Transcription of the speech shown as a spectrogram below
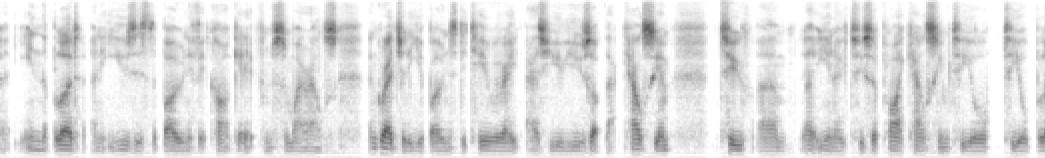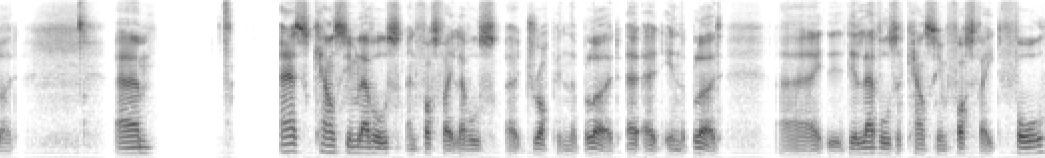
uh, in the blood and it uses the bone if it can't get it from somewhere else. And gradually your bones deteriorate as you use up that calcium to um, uh, you know to supply calcium to your to your blood. Um, as calcium levels and phosphate levels uh, drop in the blood uh, in the blood uh, the levels of calcium phosphate fall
